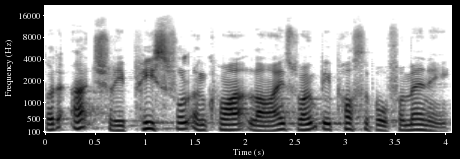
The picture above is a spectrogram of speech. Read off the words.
But actually, peaceful and quiet lives won't be possible for many.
